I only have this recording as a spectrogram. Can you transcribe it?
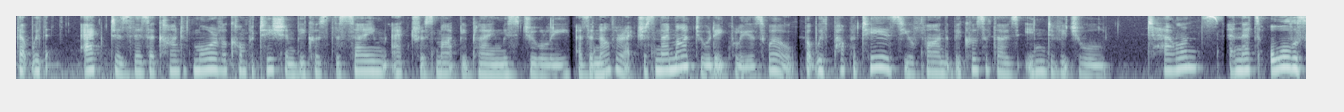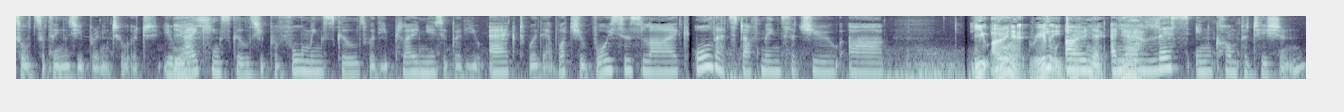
That with actors, there's a kind of more of a competition because the same actress might be playing Miss Julie as another actress and they might do it equally as well. But with puppeteers, you'll find that because of those individual talents, and that's all the sorts of things you bring to it your Yes. making skills, your performing skills, whether you play music, whether you act, whether what your voice is like, all that stuff means that you are. You own it, really, You own you? it, and Yeah. you're less in competition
